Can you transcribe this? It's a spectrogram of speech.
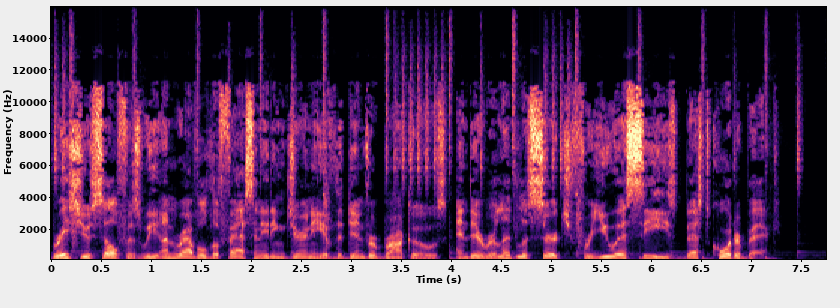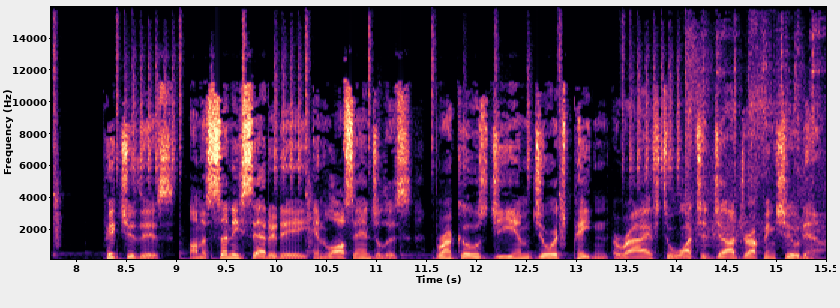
Brace yourself as we unravel the fascinating journey of the Denver Broncos and their relentless search for USC's best quarterback. Picture this on a sunny Saturday in Los Angeles, Broncos GM George Paton arrives to watch a jaw dropping showdown.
